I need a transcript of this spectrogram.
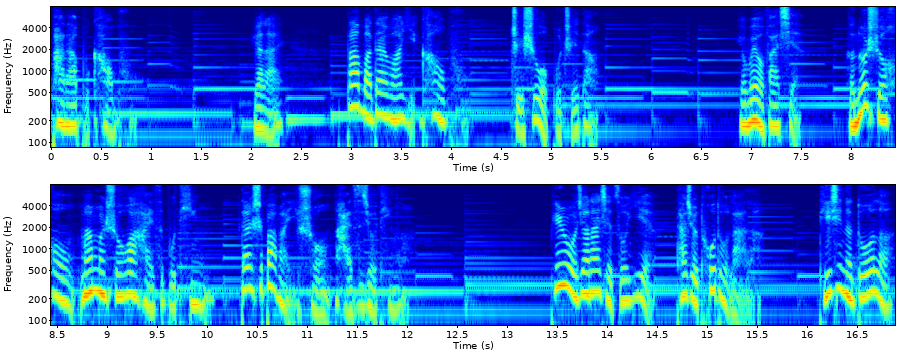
怕他不靠谱。原来，爸爸带娃也靠谱，只是我不知道。有没有发现，很多时候妈妈说话孩子不听，但是爸爸一说，孩子就听了。譬如我教他写作业，他就拖拖拉拉，提醒的多了。”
